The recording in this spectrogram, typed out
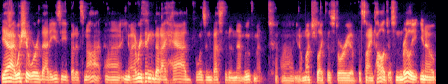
Yeah, I wish it were that easy, but it's not. Uh, you know, everything that I had was invested in that movement. Uh, you know, much like the story of the Scientologists, and really, you know,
